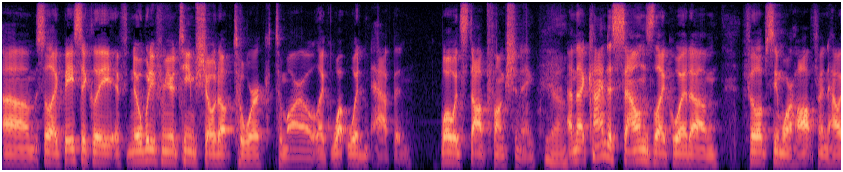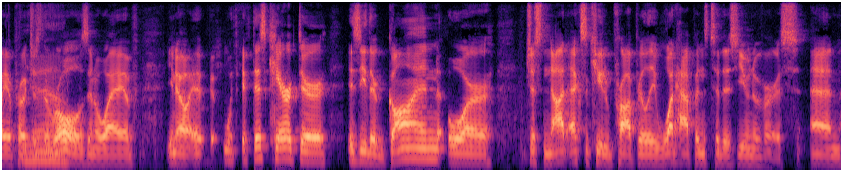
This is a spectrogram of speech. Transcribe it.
um, so like basically if nobody from your team showed up to work tomorrow like what wouldn't happen what would stop functioning Yeah. and that kind of sounds like what um, philip seymour hoffman how he approaches the roles in a way of you know if, if- this character is either gone or just not executed properly what happens to this universe and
